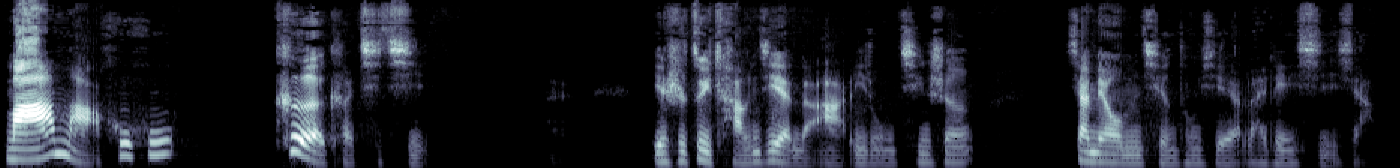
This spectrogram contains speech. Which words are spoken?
马马虎虎、客客气气，也是最常见的啊一种轻声。下面我们请同学来练习一下。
